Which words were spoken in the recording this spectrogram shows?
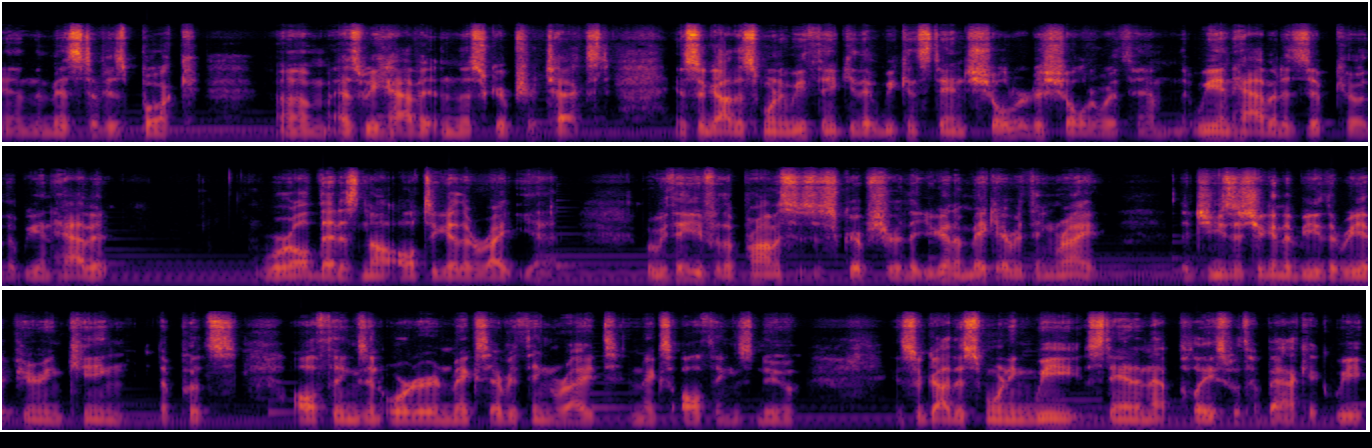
in the midst of his book. Um, as we have it in the scripture text. And so, God, this morning we thank you that we can stand shoulder to shoulder with Him, that we inhabit a zip code, that we inhabit a world that is not altogether right yet. But we thank you for the promises of scripture that you're going to make everything right. That Jesus, you're going to be the reappearing King that puts all things in order and makes everything right and makes all things new. And so, God, this morning we stand in that place with Habakkuk. We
